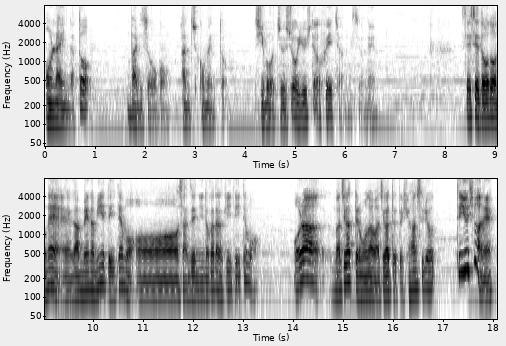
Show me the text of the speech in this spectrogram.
オンラインだと罵詈雑言、アンチコメント、誹謗中傷を言う人が増えちゃうんですよね。正々堂々ね、え顔面が見えていても、3000人の方が聞いていても、俺は間違ってるものは間違ってると批判するよっていう人はね、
